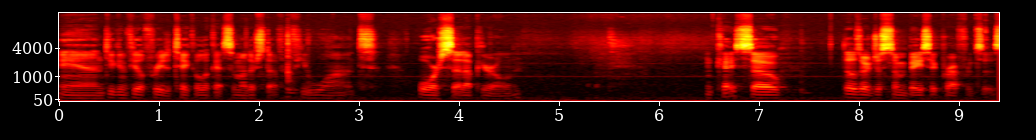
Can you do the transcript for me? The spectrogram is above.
and you can feel free to take a look at some other stuff if you want or set up your own. Okay, so those are just some basic preferences.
